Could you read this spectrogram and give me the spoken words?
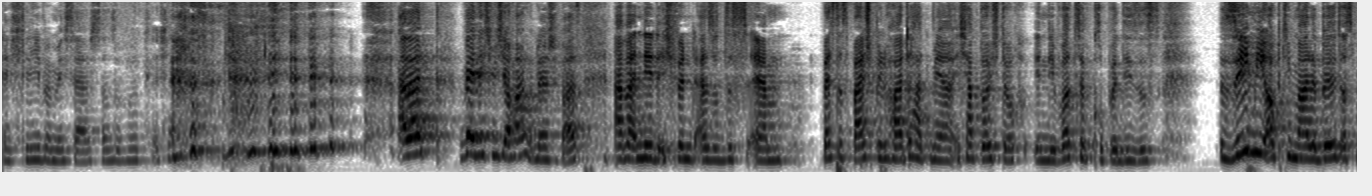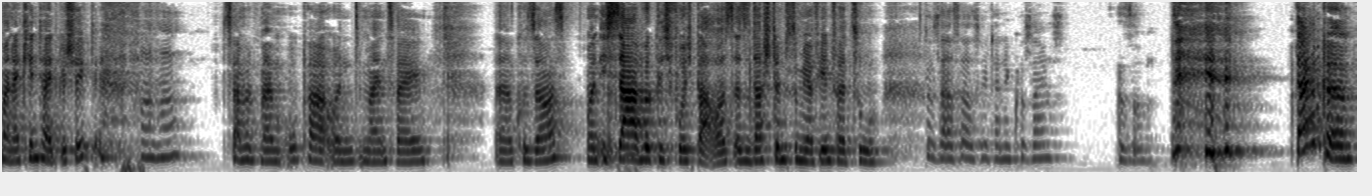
Ich liebe mich selbst, also wirklich. Aber wenn ich mich auch an, ne, Spaß. Aber nee, ich finde, also das ähm, bestes Beispiel heute hat mir, ich habe euch doch in die WhatsApp-Gruppe dieses semi-optimale Bild aus meiner Kindheit geschickt. Mhm. Zwar mit meinem Opa und meinen zwei äh, Cousins. Und ich sah wirklich furchtbar aus. Also da stimmst du mir auf jeden Fall zu. Du sahst aus wie deine Cousins. Also. Danke.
